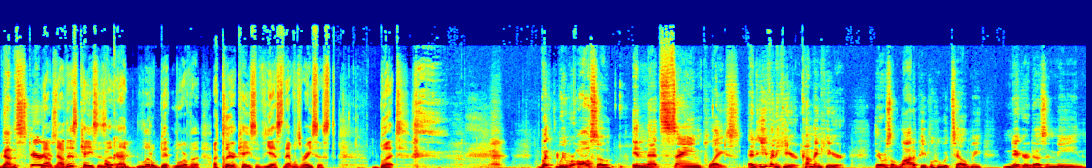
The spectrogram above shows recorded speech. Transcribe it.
Now the scariest. now one- this case is a- a, little bit more of a, a clear case of yes, that was racist, but But we were also in that same place, and even here, coming here, there was a lot of people who would tell me, "Nigger doesn't mean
